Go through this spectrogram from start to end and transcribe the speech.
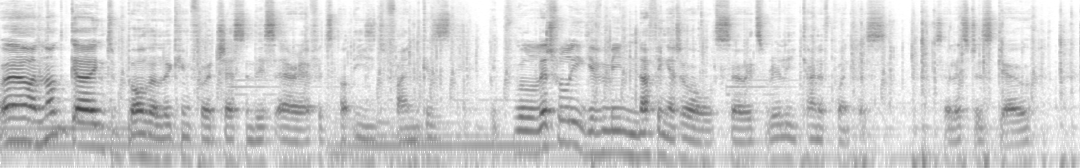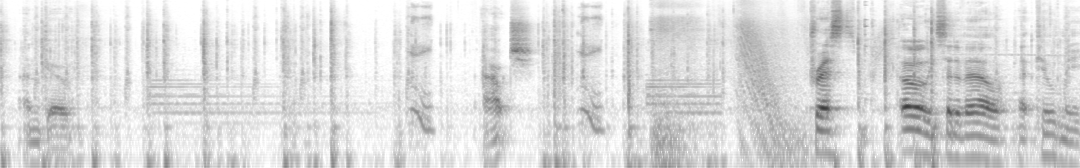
Well, I'm not going to bother looking for a chest in this area if it's not easy to find, because it will literally give me nothing at all, so it's really kind of pointless. So let's just go and go. Ouch. Pressed Oh, instead of L. That killed me.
